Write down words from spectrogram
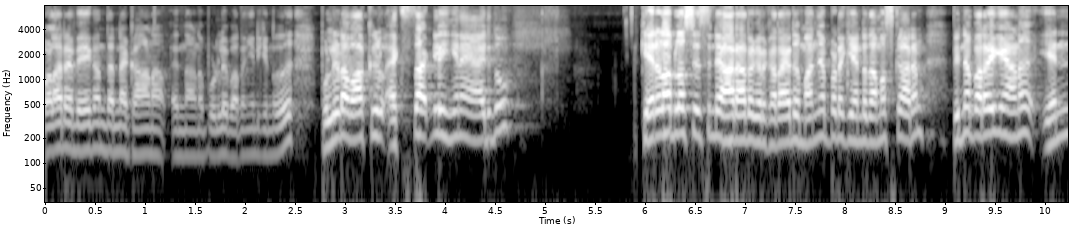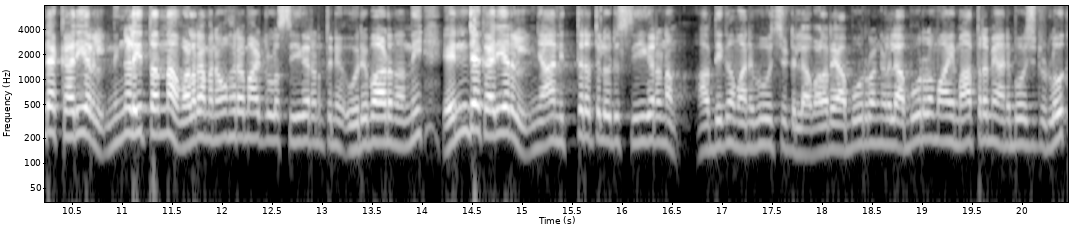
വളരെ വേഗം തന്നെ കാണാം എന്നാണ് പുള്ളി പറഞ്ഞിരിക്കുന്നത്. പുള്ളിയുടെ വാക്കുകൾ എക്സാക്ട്ലി ഇങ്ങനെയായിരുന്നു. കേരള ബ്ലാസ്റ്റേഴ്സിന്റെ ആരാധകർക്ക് അതായത് മഞ്ഞപ്പടയ്ക്ക് എന്റെ നമസ്കാരം. പിന്നെ പറയുകയാണ് എന്റെ കരിയറിൽ നിങ്ങൾ ഈ തന്ന വളരെ മനോഹരമായിട്ടുള്ള സ്വീകരണത്തിന് ഒരുപാട് നന്ദി. എന്റെ കരിയറിൽ ഞാൻ ഇത്തരത്തിലൊരു സ്വീകരണം അധികം അനുഭവിച്ചിട്ടില്ല. വളരെ അപൂർവങ്ങളിൽ അപൂർവമായി മാത്രമേ അനുഭവിച്ചിട്ടുള്ളൂ.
